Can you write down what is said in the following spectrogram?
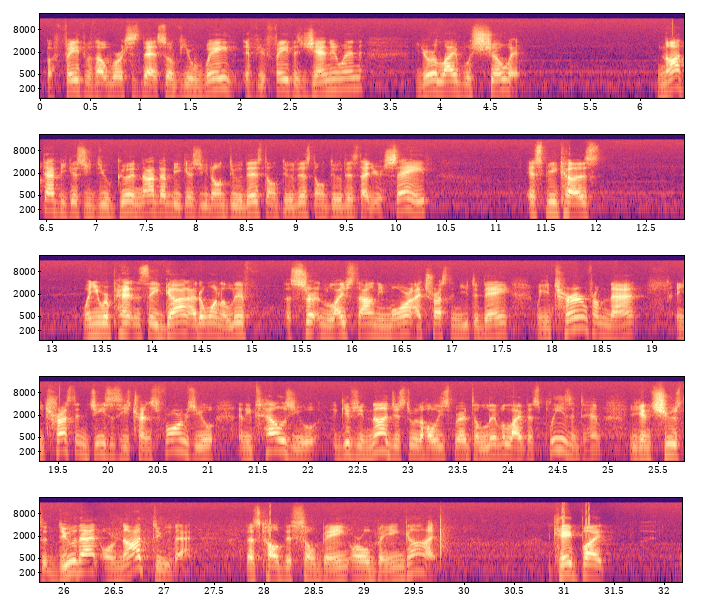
But faith without works is dead. So if your faith, if your faith is genuine, your life will show it. Not that because you do good, not that because you don't do this, don't do this, don't do this, that you're saved. It's because when you repent and say, God, I don't want to live a certain lifestyle anymore, I trust in you today. When you turn from that, and you trust in Jesus, He transforms you and He tells you, it gives you nudges through the Holy Spirit to live a life that's pleasing to Him. You can choose to do that or not do that. That's called disobeying or obeying God. Okay, but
